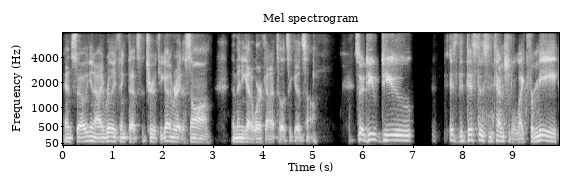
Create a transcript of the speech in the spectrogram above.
And so, you know, I really think that's the truth. You got to write a song, and then you got to work on it till it's a good song. So do you do you is the distance intentional? Like for me,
